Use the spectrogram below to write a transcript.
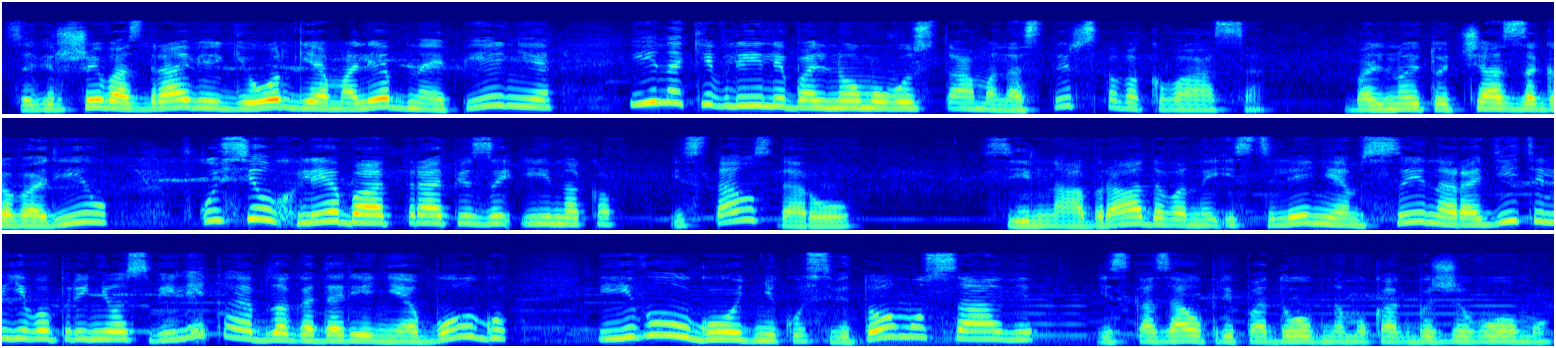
Совершив о здравии Георгия молебное пение, иноки влили больному в уста монастырского кваса. Больной тотчас заговорил — вкусил хлеба от трапезы иноков и стал здоров. Сильно обрадованный исцелением сына, родитель его принес великое благодарение Богу и его угоднику, святому Саве, и сказал преподобному, как бы живому,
